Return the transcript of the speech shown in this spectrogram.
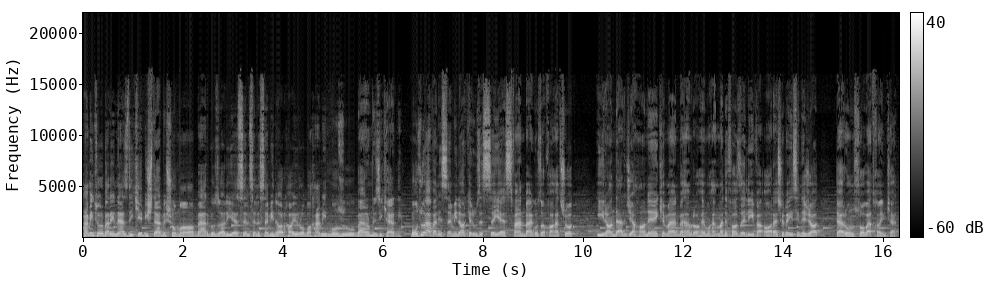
همینطور برای نزدیکی بیشتر به شما برگزاری سلسله سمینارهایی رو با همین موضوع برنامه‌ریزی کردیم. موضوع اولین سمینار که روز 3 اسفند برگزار خواهد شد ایران در جهانه که من به همراه محمد فاضلی و آرش رئیسی نژاد در اون صحبت خواهیم کرد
